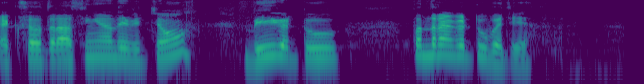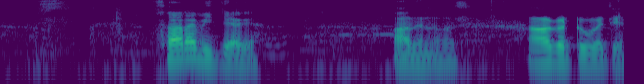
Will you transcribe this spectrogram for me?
183ਾਂ ਦੇ ਵਿੱਚੋਂ 20 ਗੱਟੂ 15 ਗੱਟੂ ਬਚੇ ਆ। ਸਾਰਾ ਬੀਜਿਆ ਗਿਆ। ਆ ਦੇਣਾ ਬਸ ਆ ਗੱਟੂ ਬਚੇ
